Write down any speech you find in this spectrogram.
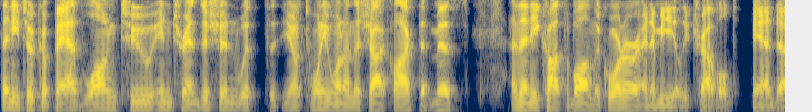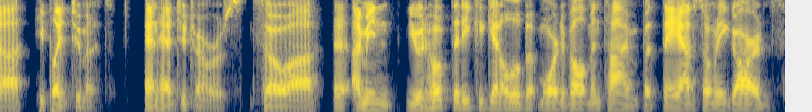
Then he took a bad long two in transition with, you know, 21 on the shot clock that missed. And then he caught the ball in the corner and immediately traveled. And, uh, he played two minutes and had two turnovers. So, uh, I mean, you would hope that he could get a little bit more development time, but they have so many guards.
